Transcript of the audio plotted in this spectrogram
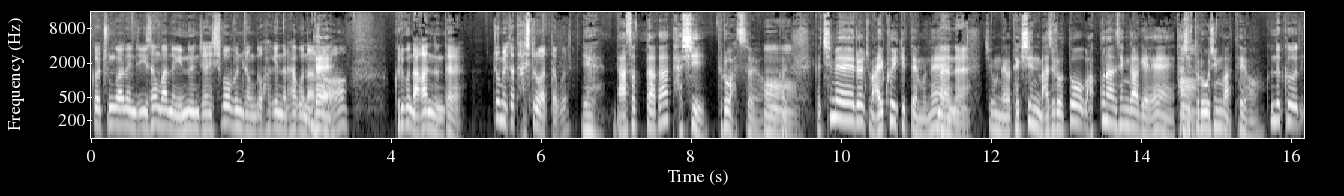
그 중간에 이제 이상 반응이 있는지 한 15분 정도 확인을 하고 나서 네. 그리고 나갔는데 좀 이따 다시 들어왔다고요? 예, 나섰다가 다시 들어왔어요. 어. 그러니까 그 치매를 좀 앓고 있기 때문에 네네. 지금 내가 백신 맞으러 또 왔구나는 생각에 다시 어. 들어오신 것 같아요. 근데 그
